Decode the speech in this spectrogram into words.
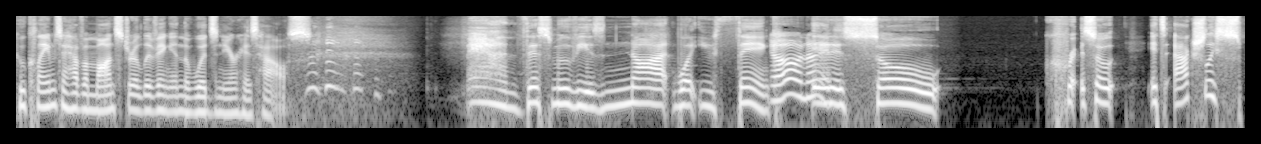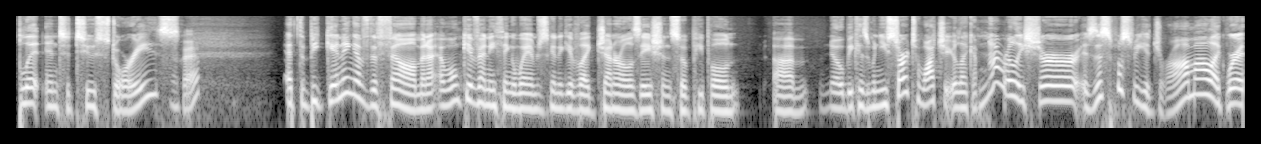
who claims to have a monster living in the woods near his house. Man, this movie is not what you think. Oh, nice. It is so. Cra- so it's actually split into two stories okay, at the beginning of the film, and I, I won't give anything away. I'm just going to give like generalizations so people um, know because when you start to watch it, you're like, I'm not really sure. Is this supposed to be a drama? Like where?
